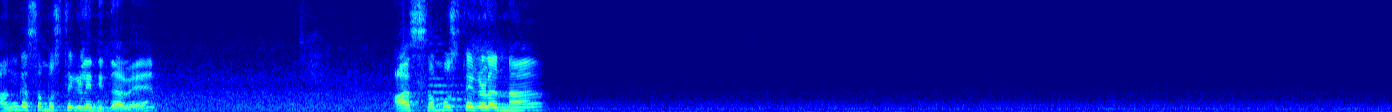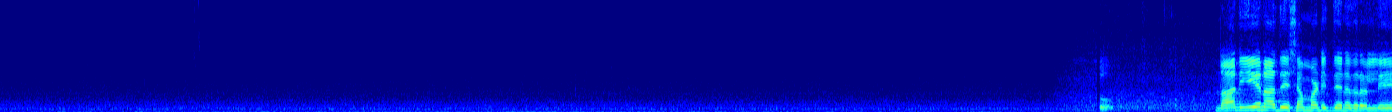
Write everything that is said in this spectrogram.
ಅಂಗಸಂಸ್ಥೆಗಳೇನಿದ್ದಾವೆ ಆ ಸಂಸ್ಥೆಗಳನ್ನು ನಾನು ಏನು ಆದೇಶ ಮಾಡಿದ್ದೇನೆ ಅದರಲ್ಲಿ?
